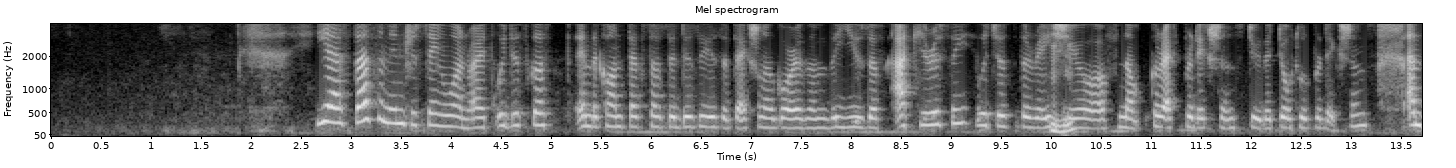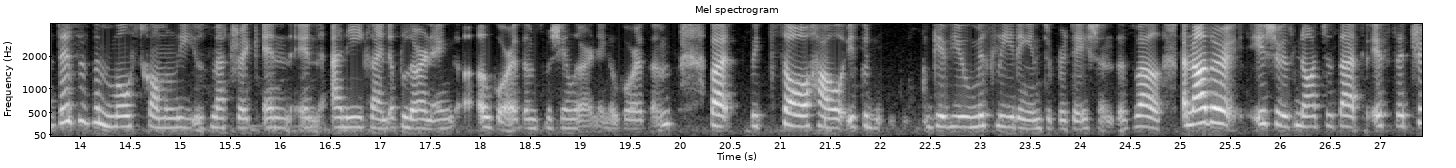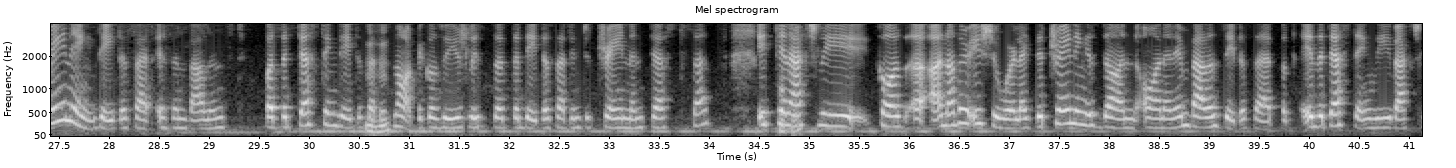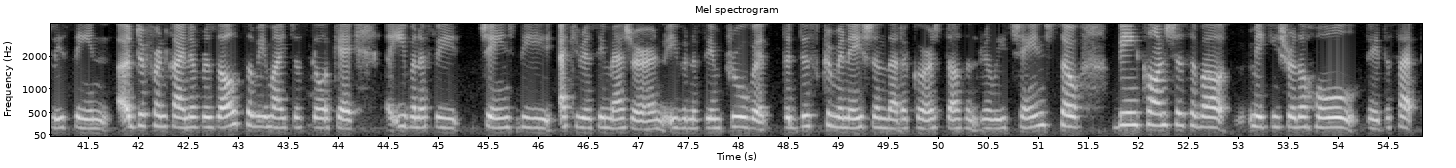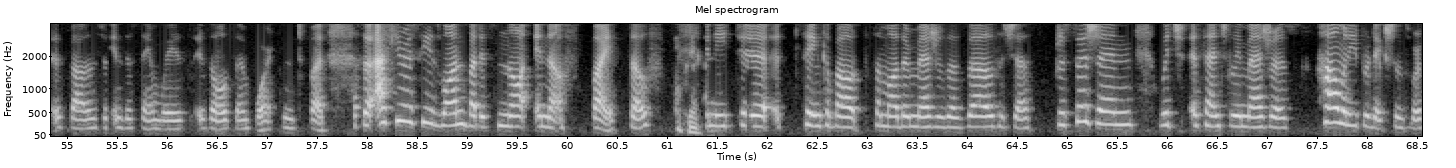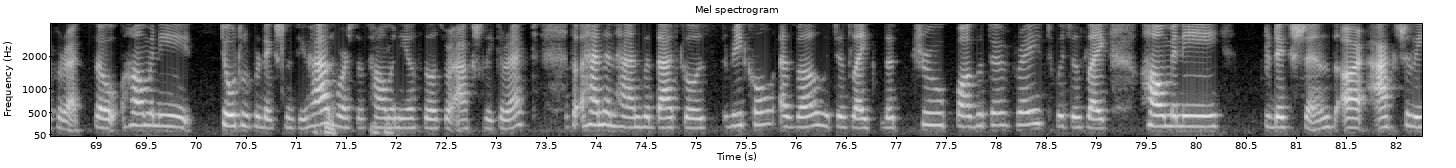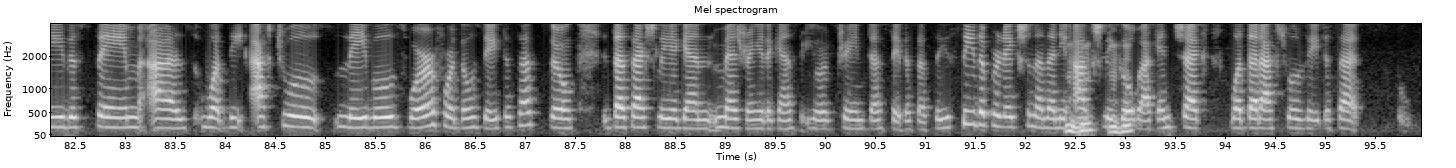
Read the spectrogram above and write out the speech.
Yes, that's an interesting one, right? We discussed in the context of the disease detection algorithm the use of accuracy, which is the mm-hmm. ratio mm-hmm. of num- correct predictions to the total predictions. And this is the most commonly used metric in, in any kind of learning algorithms, machine learning algorithms. But we saw how it could give you misleading interpretations as well. Another issue is not just that if the training data set is imbalanced, but the testing data set mm-hmm. is not because we usually split the data set into train and test sets it can okay. actually cause a, another issue where like the training is done on an imbalanced data set but in the testing we've actually seen a different kind of result so we might just go okay even if we change the accuracy measure and even if we improve it the discrimination that occurs doesn't really change. So being conscious about making sure the whole data set is balanced in the same ways is also important. But so accuracy is one but it's not enough by itself. Okay. we need to think about some other measures as well such as precision which essentially measures how many predictions were correct. So how many total predictions you have versus how many of those were actually correct. So, hand in hand with that goes recall as well, which is like the true positive rate, which is like how many predictions are actually the same as what the actual labels were for those data sets. So that's actually again measuring it against your trained test data set. So you see the prediction and then you mm-hmm, actually mm-hmm. go back and check what that actual data set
